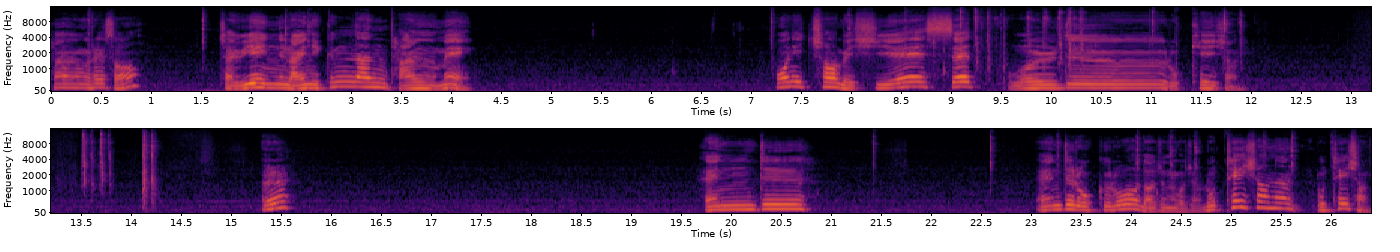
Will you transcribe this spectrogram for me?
사용을 해서 자 위에 있는 라인이 끝난 다음에 퍼니처 메쉬의 set world location을 and 엔드 로크로 넣어주는 거죠. 로테이션은 로테이션.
